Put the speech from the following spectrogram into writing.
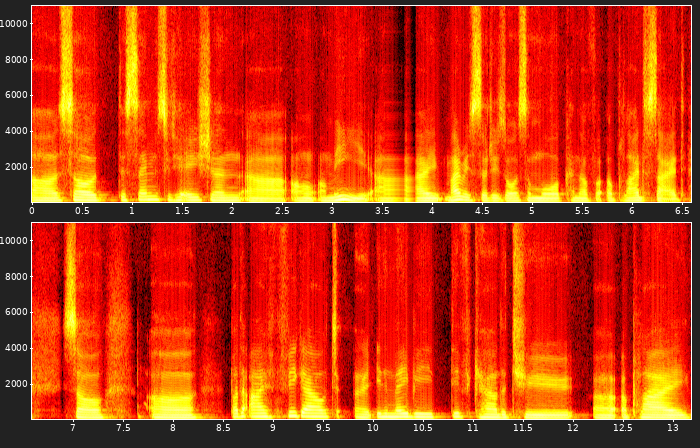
Uh, so the same situation uh, on, on me. Uh, I, my research is also more kind of applied side. So, uh, but I figure out uh, it may be difficult to uh, apply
